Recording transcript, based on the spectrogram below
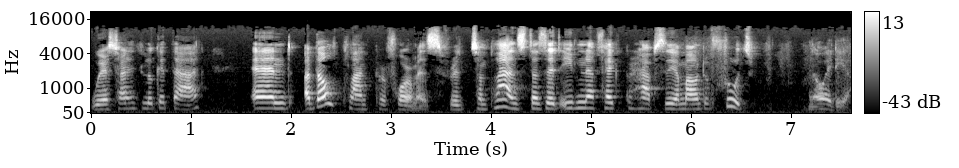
We're starting to look at that. And adult plant performance for some plants, does it even affect perhaps the amount of fruits? No idea.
